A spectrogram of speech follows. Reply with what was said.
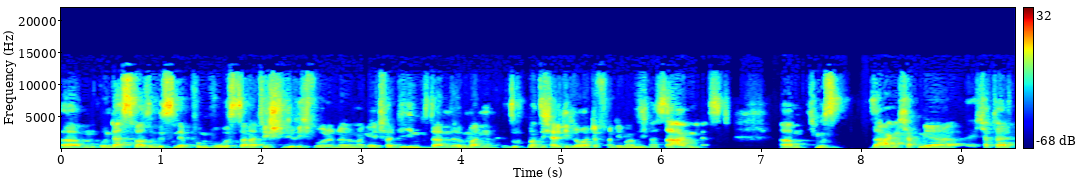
Ähm, und das war so ein bisschen der Punkt, wo es dann natürlich schwierig wurde. Ne? Wenn man Geld verdient, dann irgendwann sucht man sich halt die Leute, von denen man sich was sagen lässt. Ähm, ich muss sagen, ich habe mir, ich hatte halt,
